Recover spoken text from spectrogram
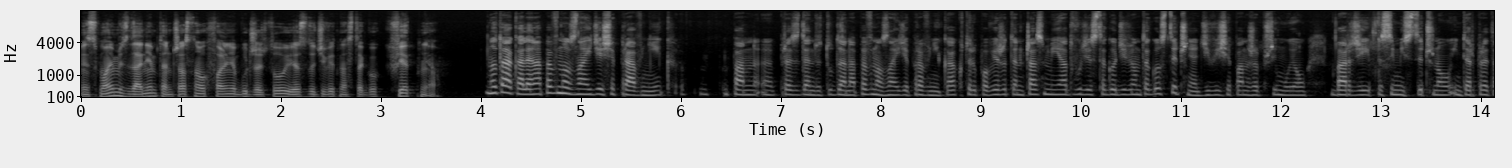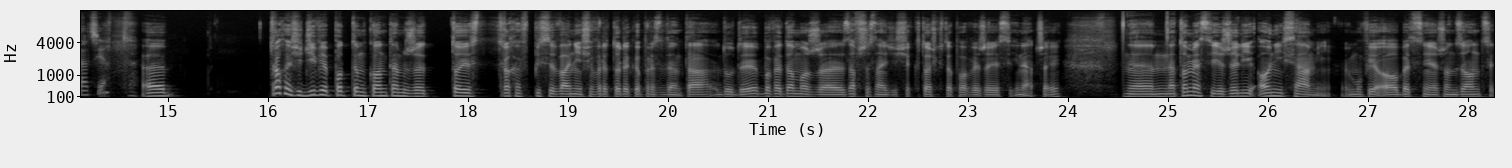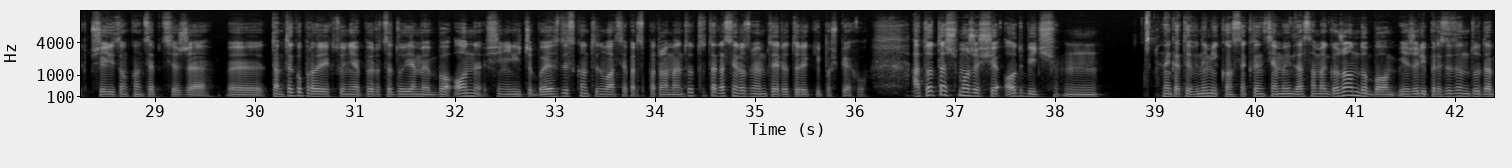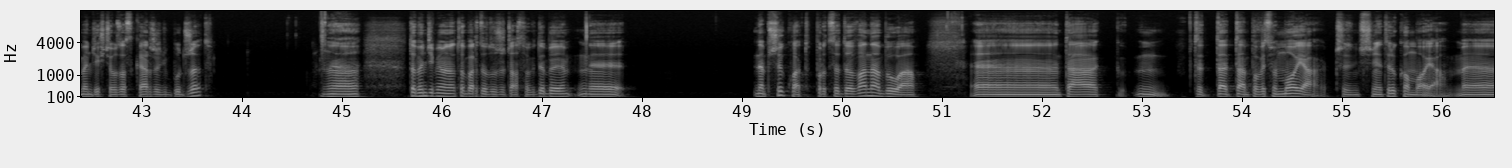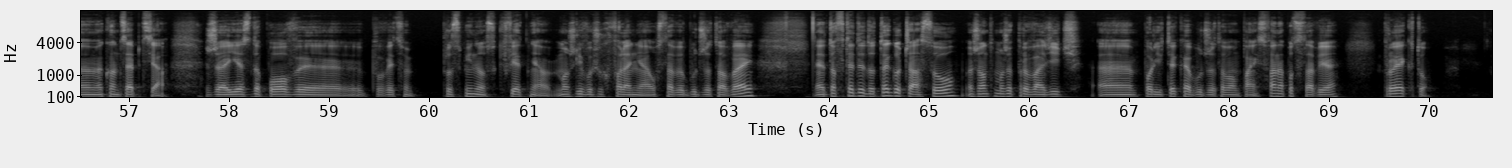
Więc moim zdaniem ten czas na uchwalenie budżetu jest do 19 kwietnia. No tak, ale na pewno znajdzie się prawnik, pan e, prezydent Duda na pewno znajdzie prawnika, który powie, że ten czas mija 29 stycznia. Dziwi się pan, że przyjmują bardziej pesymistyczną interpretację? E Trochę się dziwię pod tym kątem, że to jest trochę wpisywanie się w retorykę prezydenta Dudy, bo wiadomo, że zawsze znajdzie się ktoś, kto powie, że jest inaczej. Natomiast jeżeli oni sami, mówię o obecnie rządzących, przyjęli tą koncepcję, że y, tamtego projektu nie procedujemy, bo on się nie liczy, bo jest dyskontynuacja prac parlamentu, to teraz nie rozumiem tej retoryki pośpiechu. A to też może się odbić mm, negatywnymi konsekwencjami dla samego rządu, bo jeżeli prezydent Duda będzie chciał zaskarżyć budżet, E, to będzie miał na to bardzo dużo czasu. Gdyby e, na przykład procedowana była e, ta, ta, ta, powiedzmy moja, czy, czy nie tylko moja koncepcja, że jest do połowy powiedzmy plus minus kwietnia możliwość uchwalenia ustawy budżetowej, to wtedy do tego czasu rząd może prowadzić politykę budżetową państwa na podstawie projektu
